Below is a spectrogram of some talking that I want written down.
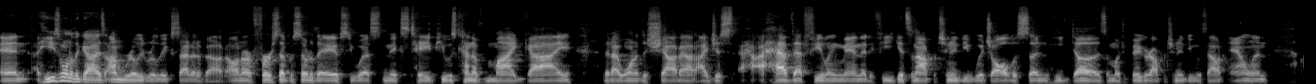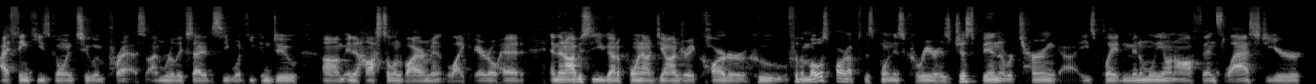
And he's one of the guys I'm really, really excited about. On our first episode of the AFC West mixtape, he was kind of my guy that I wanted to shout out. I just I have that feeling, man, that if he gets an opportunity, which all of a sudden he does, a much bigger opportunity without Allen, I think he's going to impress. I'm really excited to see what he can do um, in a hostile environment like Arrowhead. And then obviously you got to point out DeAndre Carter, who for the most part up to this point in his career has just been a return guy. He's played minimally on offense last year.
